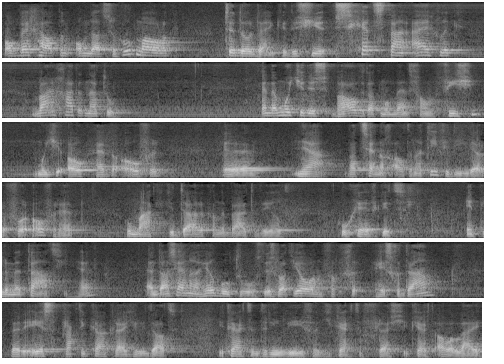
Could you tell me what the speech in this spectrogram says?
op weg helpen om dat zo goed mogelijk te doordenken. Dus je schetst daar eigenlijk waar gaat het naartoe. En dan moet je dus, behalve dat moment van visie, moet je ook hebben over, uh, ja, wat zijn nog alternatieven die ik daarvoor over heb? Hoe maak ik het duidelijk aan de buitenwereld? Hoe geef ik het implementatie? Hè? En dan zijn er een heleboel tools. Dus wat Johan heeft gedaan, bij de eerste practica krijgen jullie dat. Je krijgt een Dreamweaver, je krijgt een Flash, je krijgt allerlei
